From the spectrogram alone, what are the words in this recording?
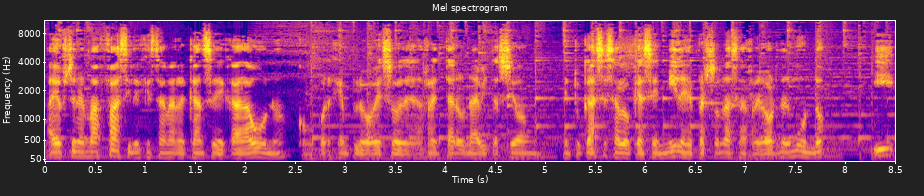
Hay opciones más fáciles que están al alcance de cada uno, como por ejemplo eso de rentar una habitación en tu casa, es algo que hacen miles de personas alrededor del mundo. Y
